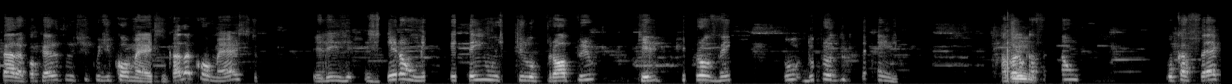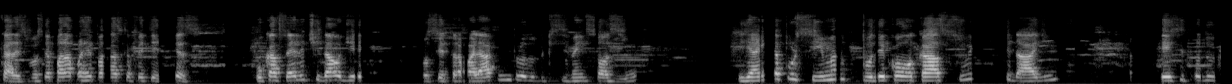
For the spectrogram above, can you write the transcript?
cara, qualquer outro tipo de comércio. Cada comércio, ele geralmente tem um estilo próprio que ele provém do, do produto que vende. Agora, Sim. o café não. O café, cara, se você parar para reparar as cafeterias, o café ele te dá o direito de você trabalhar com um produto que se vende sozinho e ainda por cima poder colocar a sua identidade nesse produto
